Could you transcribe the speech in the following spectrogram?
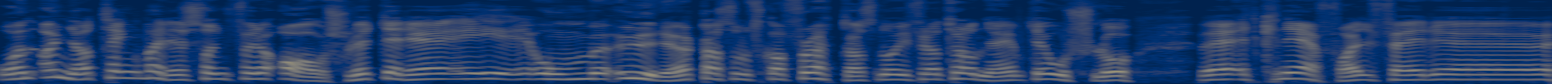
og en annen ting bare sånn for å avslutte det om Urørt, da, som skal flyttes nå fra Trondheim til Oslo. eh, Et knefall for eh,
